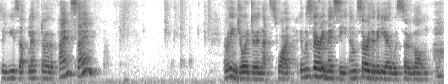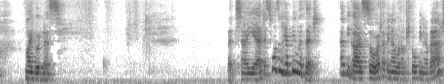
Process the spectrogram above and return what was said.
to use up leftover paint, same. I really enjoyed doing that swipe. It was very messy and I'm sorry the video was so long. My goodness. But uh, yeah, I just wasn't happy with it. Hope you guys saw it. Hope you know what I'm talking about.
